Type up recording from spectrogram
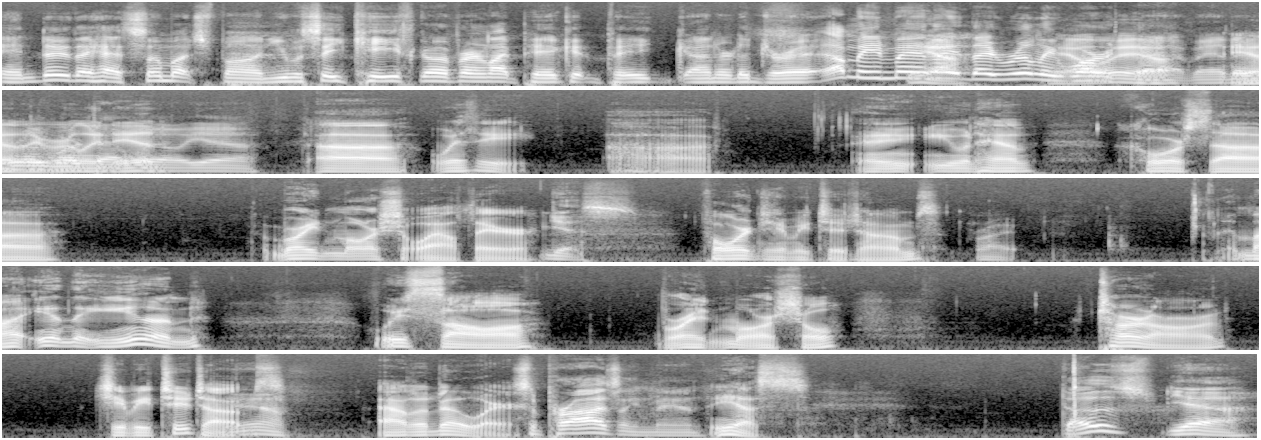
And dude, they had so much fun. You would see Keith go over and like pick it, peek under the dress. I mean, man, Yeah. they, they really Oh, worked yeah. that, man. They Yeah, really they worked really that did. well. Yeah. uh, with the, uh, and you would have, of course, uh, Braden Marshall out there Yes. for Jimmy Two Times. Right. But in the end, we saw Braden Marshall turn on Jimmy Two Times Yeah. out of nowhere. Surprising, man. Yes. Those, yeah.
